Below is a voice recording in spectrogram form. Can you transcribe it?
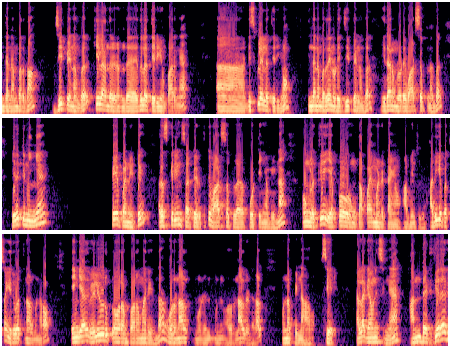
இந்த நம்பர் தான். ஜிபே நம்பர் கீழே அந்த இந்த இதில் தெரியும் பாருங்கள் டிஸ்பிளேல தெரியும். இந்த நம்பர் தான் என்னுடைய ஜிபே நம்பர் இதான் நம்மளுடைய வாட்ஸ்அப் நம்பர் இதுக்கு நீங்கள் பே பண்ணிவிட்டு அதை ஸ்க்ரீன்ஷாட் எடுத்துகிட்டு வாட்ஸ்அப்பில் போட்டிங்க அப்படின்னா உங்களுக்கு எப்போ உங்களுக்கு அப்பாயின்மெண்ட் டைம் அப்படின்னு சொல்லுவோம். அதிகபட்சம் இருபத்தி நாலு மணி நேரம். எங்கேயாவது வெளியூர் ப்ரோக்ராம் போகிற மாதிரி இருந்தால் ஒரு நாள் ஒரு நாள் ரெண்டு நாள் முன்ன பின்ன ஆகும். சரி நல்லா கவனிச்சுங்க. அந்த கிரக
